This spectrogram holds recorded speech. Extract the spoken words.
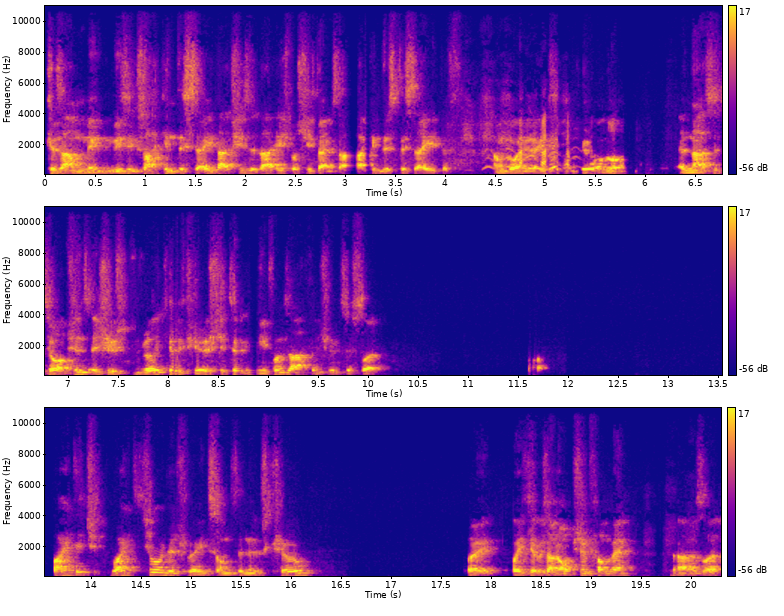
Because I'm making music, so I can decide that she's at that age where she thinks that I can just decide if I'm going to write something cool or not. And that's the two options. And she was really confused. She took the headphones off and she was just like, why did you why did you want to write something that was cool? Like like it was an option for me. And I was like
